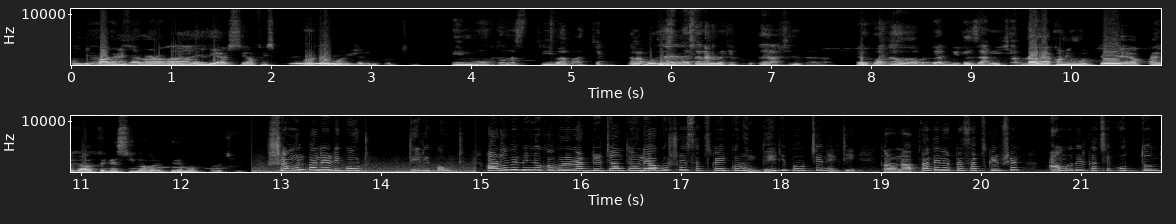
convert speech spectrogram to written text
হোম ডিপার্টমেন্ট এবং আমাদের দিল্লি আরসি অফিস পুরোটাই মনিটরিং করছে। এই মুহূর্তে ওনার স্ত্রী বা বাচ্চা তারা কোথায় তারা রয়েছে কোথায় আছেন তারা? এখন এই মুহূর্তে থেকে শ্রীনগরের দিকে মুভ শ্যামল পালের রিপোর্ট দি রিপোর্ট আরও বিভিন্ন খবরের আপডেট জানতে হলে অবশ্যই সাবস্ক্রাইব করুন দি রিপোর্ট চ্যানেলটি কারণ আপনাদের একটা সাবস্ক্রিপশন আমাদের কাছে অত্যন্ত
